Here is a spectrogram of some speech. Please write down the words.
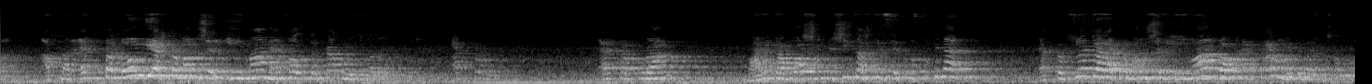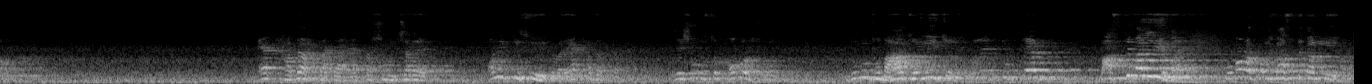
না। আপনার একটা লঙ্গি একটা মানুষের ইমান হেফাজতের কারণ হতে পারে। একটা একটা পুরান ভারী কাপড় সঙ্গে শীত আসতেছে, প্রস্তুতি নেন। একটা সোয়েটার একটা মানুষের ইমান রক্ষার কারণ হতে পারে এক হাজার টাকা একটা সংসারে অনেক কিছু হতে পারে, এক হাজার টাকা। যে সমস্ত খবর শুনে দুমুঠো ভাত হইলেই চলে। মানে একটু পেট বাঁচতে পারলেই হয়, কোনো রকম বাঁচতে পারলেই হয়।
